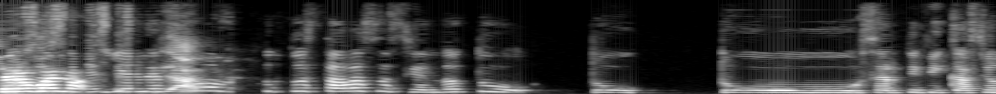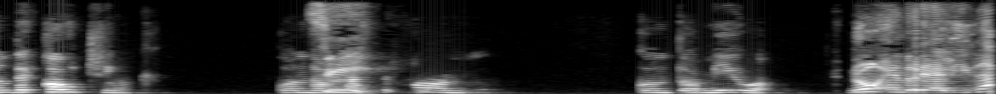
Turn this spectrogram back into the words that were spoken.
Pero bueno, y en ese momento tú estabas haciendo tu, tu, tu certificación de coaching cuando hablaste con, con tu amigo. No, en realidad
